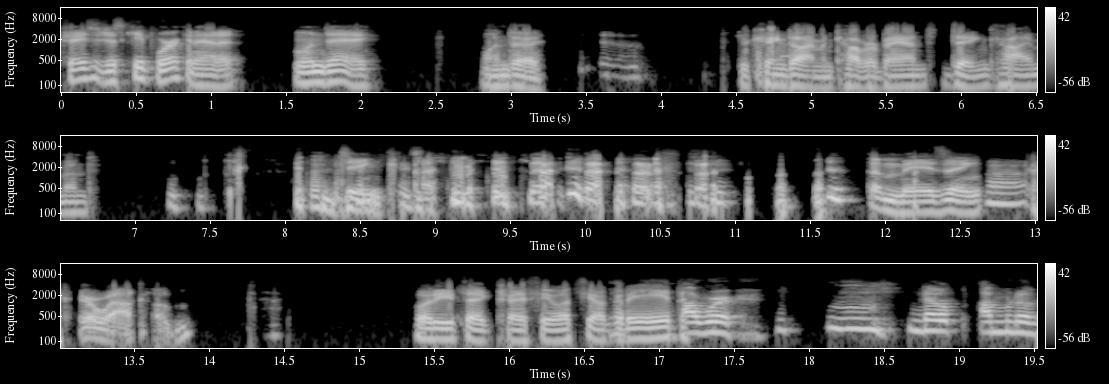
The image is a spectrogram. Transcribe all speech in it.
Tracy, just keep working at it. One day. One day, your King Diamond cover band, Ding Diamond. Dink. Amazing. You're welcome. What do you think, Tracy? What's your grade? I were. Mm, nope. I'm gonna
